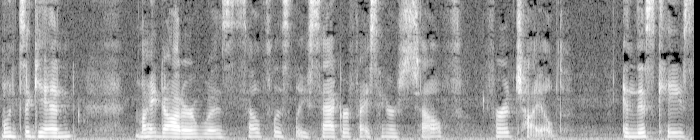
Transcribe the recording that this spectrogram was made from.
Once again, my daughter was selflessly sacrificing herself for a child. In this case,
